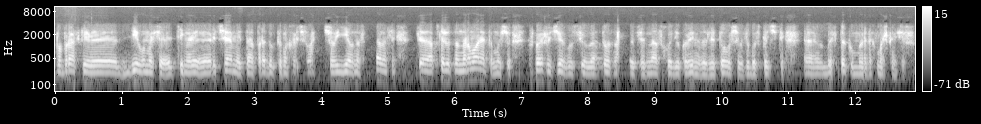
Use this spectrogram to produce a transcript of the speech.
По-братськи е, ділимося тими речами та продуктами харчування, що є в нас. Це абсолютно нормально, тому що в першу чергу сили АТО знаходяться на сході України для того, щоб забезпечити е, безпеку мирних мешканців.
